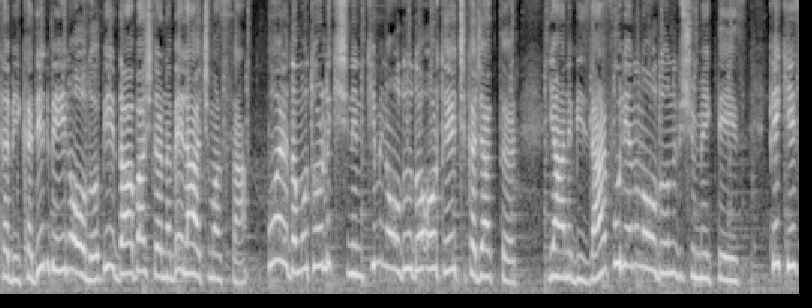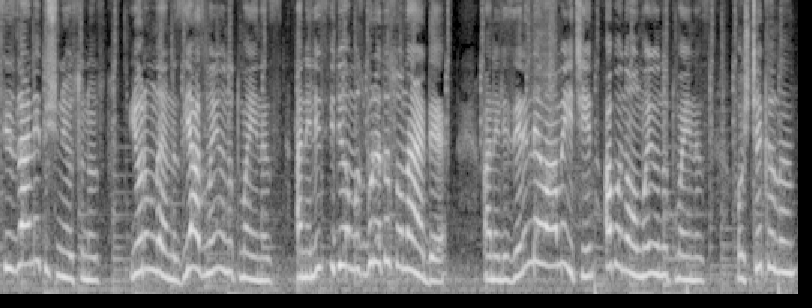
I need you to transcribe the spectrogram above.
Tabii Kadir Bey'in oğlu bir daha başlarına bela açmazsa. Bu arada motorlu kişinin kimin olduğu da ortaya çıkacaktır. Yani bizler Fulya'nın olduğunu düşünmekteyiz. Peki sizler ne düşünüyorsunuz? Yorumlarınızı yazmayı unutmayınız. Analiz videomuz burada sona erdi. Analizlerin devamı için abone olmayı unutmayınız. Hoşçakalın.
